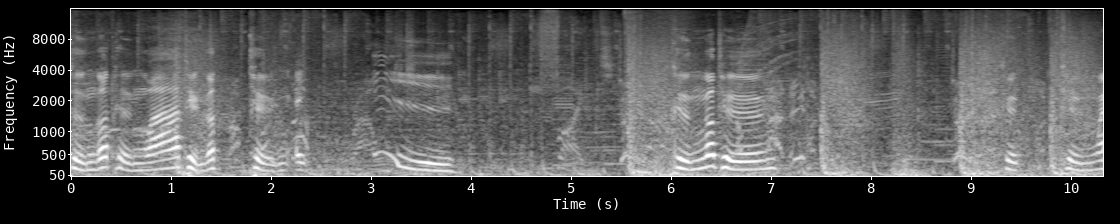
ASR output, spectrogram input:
ถึงก็ถึงว่าถึงก็ ถึงไอ้ถึงก็ถึง ถึง ถึงไหม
